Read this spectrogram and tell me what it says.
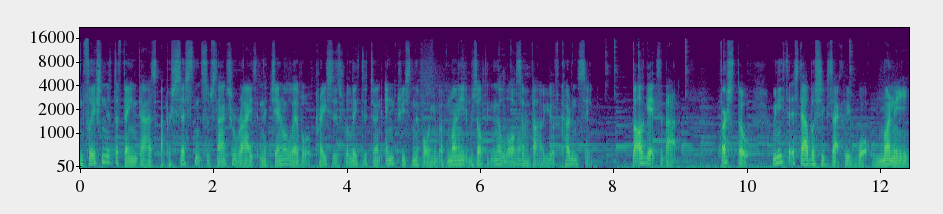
Inflation is defined as a persistent substantial rise in the general level of prices related to an increase in the volume of money resulting in a loss of value of currency. But I'll get to that. First, though, we need to establish exactly what money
